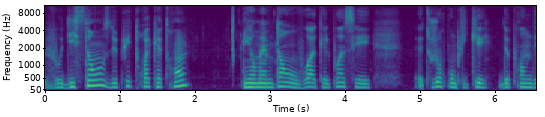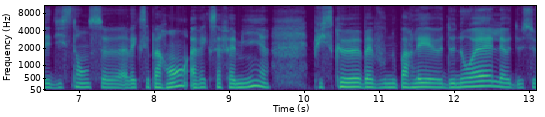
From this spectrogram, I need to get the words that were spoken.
vos distances depuis 3-4 ans. Et en même temps, on voit à quel point c'est toujours compliqué de prendre des distances euh, avec ses parents, avec sa famille, puisque ben, vous nous parlez euh, de Noël, de ce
